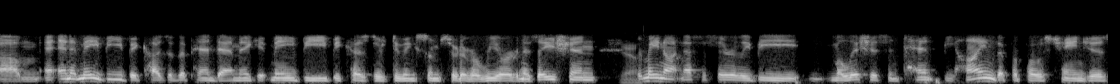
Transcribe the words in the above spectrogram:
Um, and, and, it may be because of the pandemic. It may be because they're doing some sort of a reorganization. Yeah. There may not necessarily be malicious intent behind the proposed changes,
